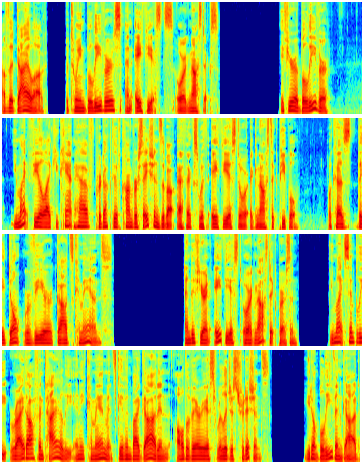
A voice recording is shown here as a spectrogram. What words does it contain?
of the dialogue between believers and atheists or agnostics. If you're a believer, you might feel like you can't have productive conversations about ethics with atheist or agnostic people because they don't revere God's commands. And if you're an atheist or agnostic person, You might simply write off entirely any commandments given by God in all the various religious traditions. You don't believe in God,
